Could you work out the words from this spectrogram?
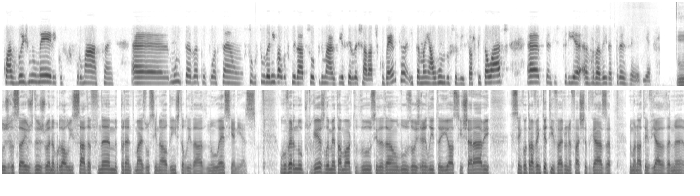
quase 2 mil médicos se reformassem, uh, muita da população, sobretudo a nível dos cuidados primários, ia ser deixada à descoberta e também algum dos serviços hospitalares. Uh, portanto, isto seria a verdadeira tragédia. Os receios de Joana Bordalo e Sada FNAM perante mais um sinal de instabilidade no SNS. O governo português lamenta a morte do cidadão luso-israelita Yossi Sharabi, que se encontrava em cativeiro na faixa de Gaza. Numa nota enviada na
